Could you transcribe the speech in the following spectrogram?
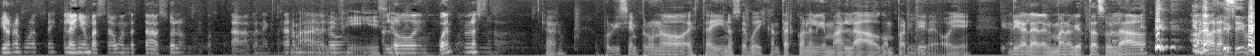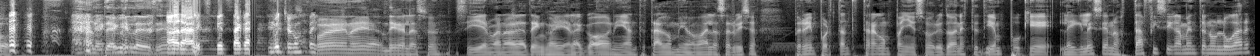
Yo recuerdo que el año pasado cuando estaba solo me costaba conectarme Hermano, a, los encuentros los sábados. Claro. Porque siempre uno está ahí, no sé, podéis cantar con alguien más al lado, compartir. Oye, dígale al hermano que está a su lado. Ahora sí, po. Antes a quién le decía. Ahora Alex, que está acá, mucho compañero. Bueno, ya, dígale a su. Sí, hermano, ahora tengo ahí a la Connie. Antes estaba con mi mamá en los servicios. Pero es importante estar acompañado, sobre todo en este tiempo que la iglesia no está físicamente en un lugar,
